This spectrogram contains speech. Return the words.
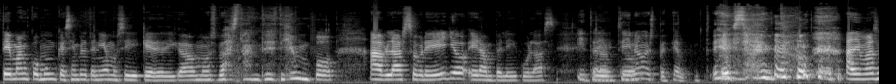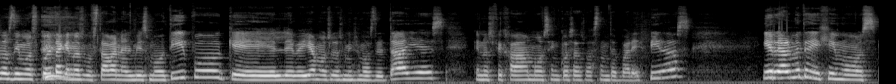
tema en común que siempre teníamos y que dedicábamos bastante tiempo a hablar sobre ello eran películas. Y Tarantino especialmente. Exacto. Además nos dimos cuenta que nos gustaban el mismo tipo, que le veíamos los mismos detalles, que nos fijábamos en cosas bastante parecidas. Y realmente dijimos,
